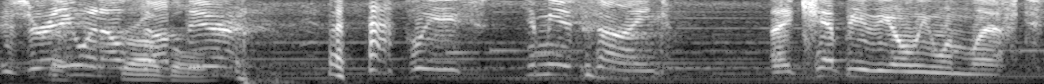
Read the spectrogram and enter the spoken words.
Is there The anyone else out there? Please, give me a sign. I can't be the only one left.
